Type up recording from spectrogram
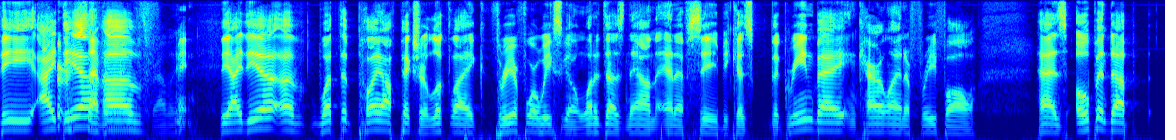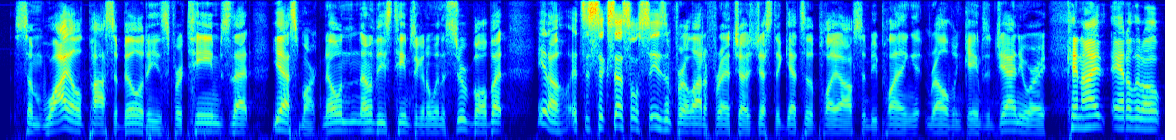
The idea seven of wins, the idea of what the playoff picture looked like three or four weeks ago and what it does now in the NFC because the Green Bay and Carolina free fall has opened up some wild possibilities for teams that yes mark no none of these teams are going to win the super bowl but you know it's a successful season for a lot of franchises just to get to the playoffs and be playing relevant games in january Can I add a little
